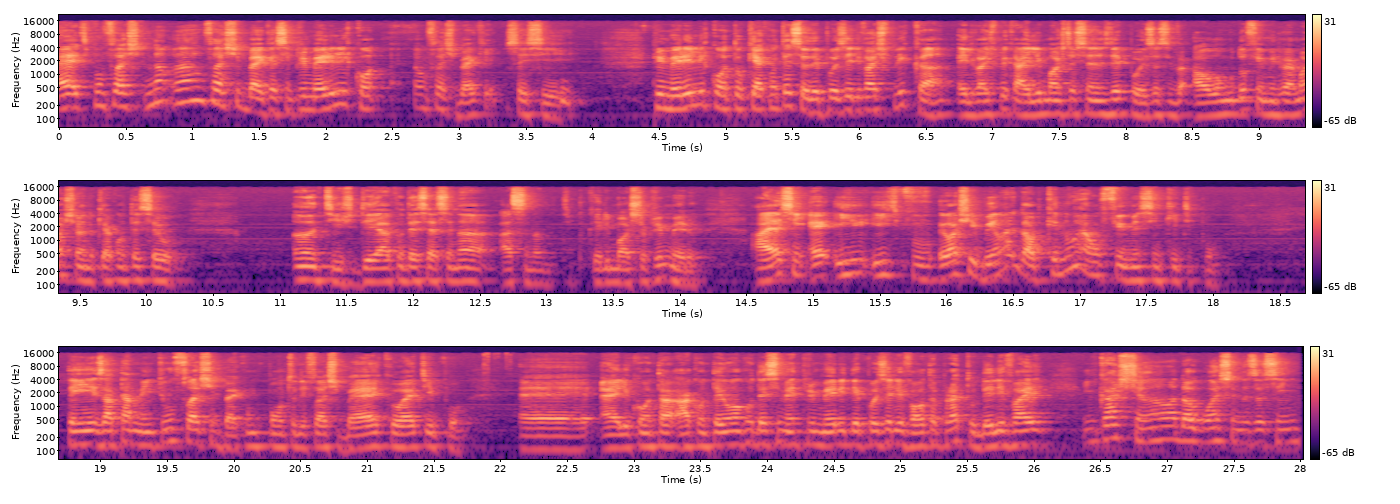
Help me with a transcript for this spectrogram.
É tipo um flash. Não, não é um flashback, assim, primeiro ele conta. É um flashback? Não sei se. Primeiro ele conta o que aconteceu, depois ele vai explicar. Ele vai explicar, ele mostra as cenas depois, assim, ao longo do filme ele vai mostrando o que aconteceu antes de acontecer a cena, a cena tipo, que ele mostra primeiro. Aí assim, é, e, e, tipo, eu achei bem legal, porque não é um filme assim que, tipo, tem exatamente um flashback, um ponto de flashback, ou é tipo. É, aí ele conta, acontece um acontecimento primeiro e depois ele volta pra tudo. Ele vai encaixando algumas cenas assim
